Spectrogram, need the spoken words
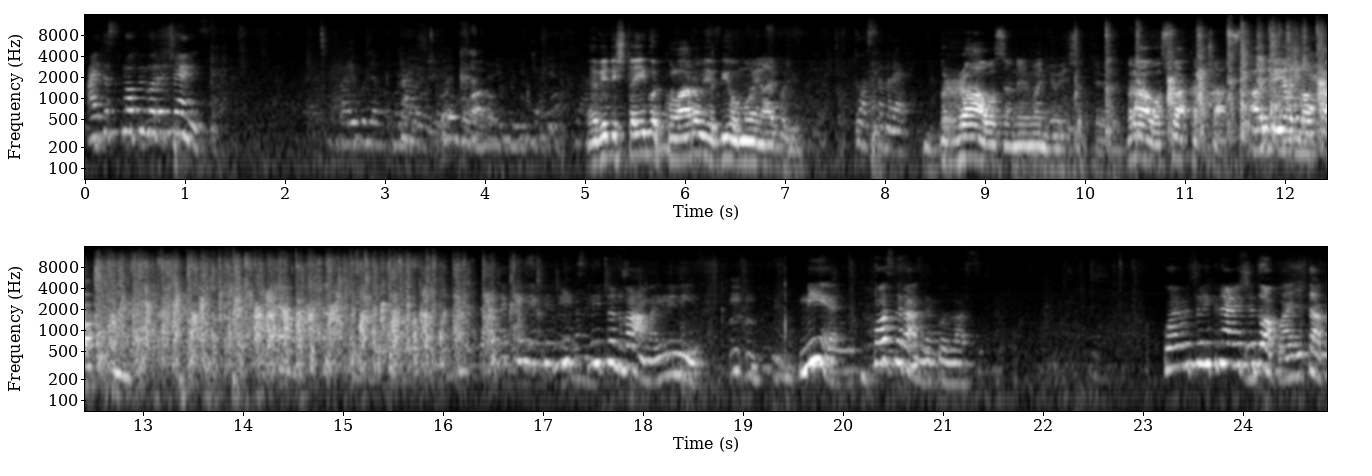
Ajde da sklopimo rečenicu. Najbolja knjiga. E vidi šta Igor Kolarov je bio moj najbolji. To sam rekla. Bravo za Nemanju i za tebe. Bravo, svaka čast. Ajde jedno tapšanje. Čekaj, je li lik sličan vama ili nije? Nije. Ko se razlikuje od vas? Kojemu se lik najviše dopao? Ajde tako.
